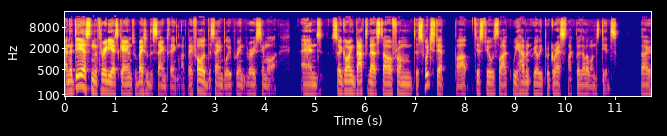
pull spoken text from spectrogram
And the DS and the 3DS games were basically the same thing. Like they followed the same blueprint, very similar. And so going back to that style from the Switch step up just feels like we haven't really progressed like those other ones did. So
